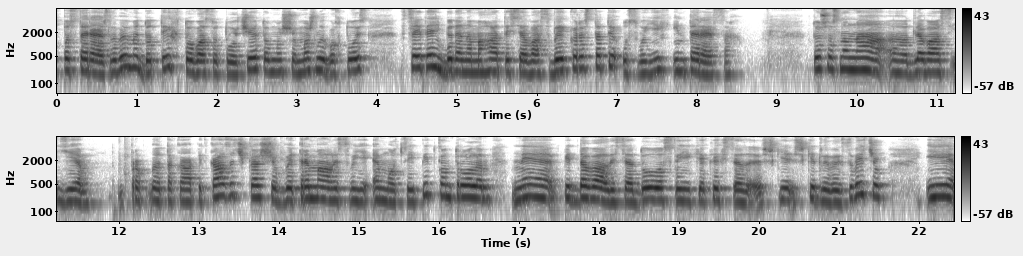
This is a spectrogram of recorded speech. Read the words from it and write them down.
спостережливими до тих, хто вас оточує, тому що, можливо, хтось в цей день буде намагатися вас використати у своїх інтересах. Тож, основна е, для вас є е, така підказочка, щоб ви тримали свої емоції під контролем, не піддавалися до своїх якихось е, шкідливих звичок і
